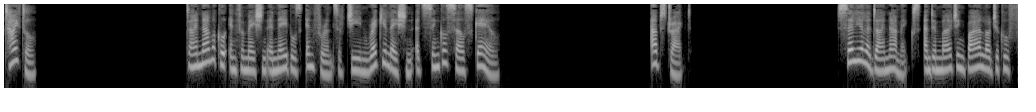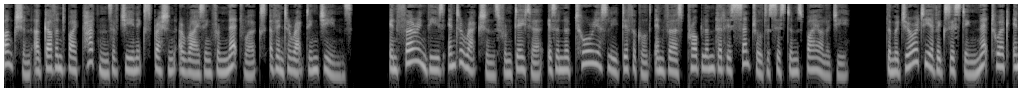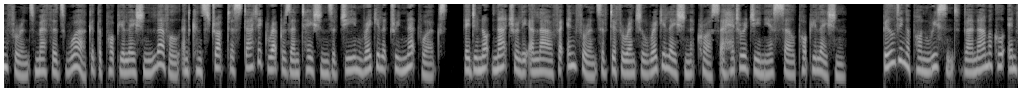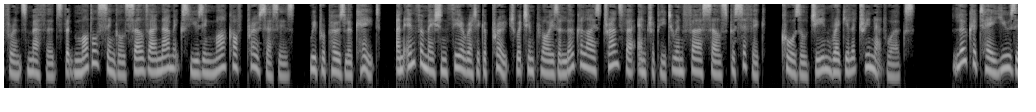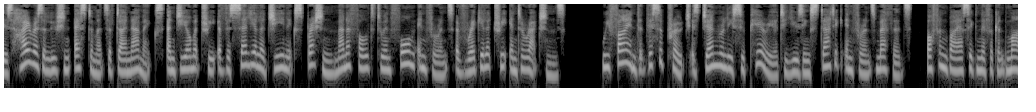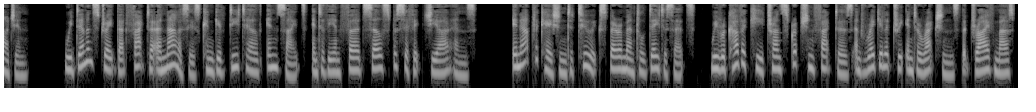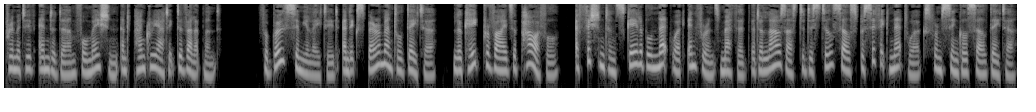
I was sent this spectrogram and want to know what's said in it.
Title Dynamical information enables inference of gene regulation at single cell scale. Abstract Cellular dynamics and emerging biological function are governed by patterns of gene expression arising from networks of interacting genes. Inferring these interactions from data is a notoriously difficult inverse problem that is central to systems biology. The majority of existing network inference methods work at the population level and construct static representations of gene regulatory networks, they do not naturally allow for inference of differential regulation across a heterogeneous cell population. Building upon recent dynamical inference methods that model single cell dynamics using Markov processes, we propose locaTE, an information theoretic approach which employs a localized transfer entropy to infer cell specific, causal gene regulatory networks. LocaTE uses high resolution estimates of dynamics and geometry of the cellular gene expression manifold to inform inference of regulatory interactions. We find that this approach is generally superior to using static inference methods, often by a significant margin we demonstrate that factor analysis can give detailed insights into the inferred cell specific GRNs. In application to two experimental datasets, we recover key transcription factors and regulatory interactions that drive mouse primitive endoderm formation and pancreatic development. For both simulated and experimental data, locaTE provides a powerful, efficient, and scalable network inference method that allows us to distill cell specific networks from single cell data.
